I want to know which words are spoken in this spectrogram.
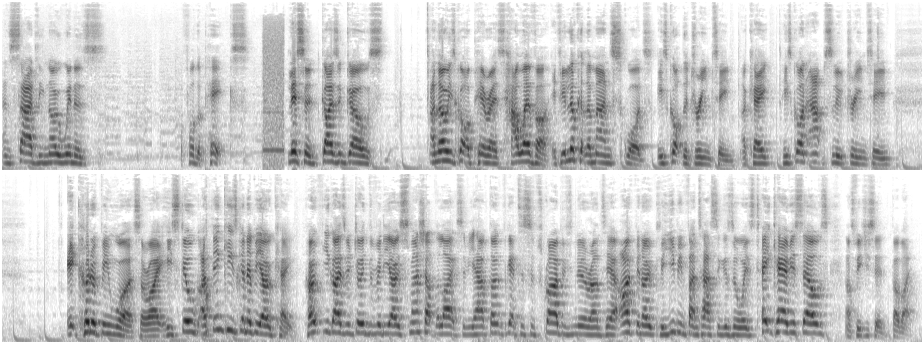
And sadly, no winners for the picks. Listen, guys and girls, I know he's got a Pires. However, if you look at the man's squad, he's got the dream team, okay? He's got an absolute dream team. It could have been worse, all right? He's still, I think he's going to be okay. Hope you guys have enjoyed the video. Smash up the likes if you have. Don't forget to subscribe if you're new around here. I've been Oakley. You've been fantastic as always. Take care of yourselves. I'll speak to you soon. Bye-bye.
